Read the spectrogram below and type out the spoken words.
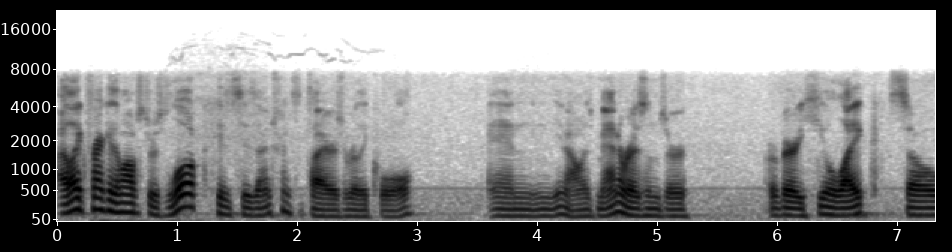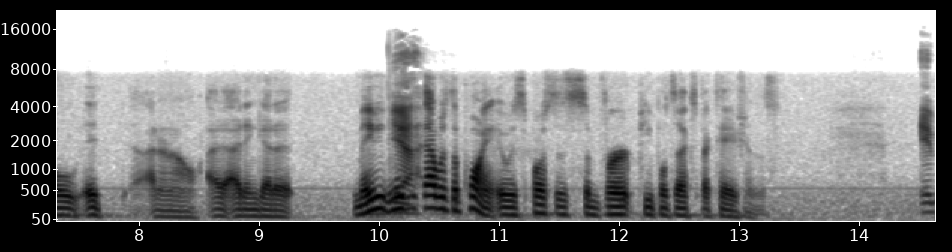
I, like Frankie the Mobster's look. His his entrance attire is really cool, and you know his mannerisms are are very heel like. So it I don't know. I, I didn't get it. Maybe maybe yeah. that was the point. It was supposed to subvert people's expectations. it,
